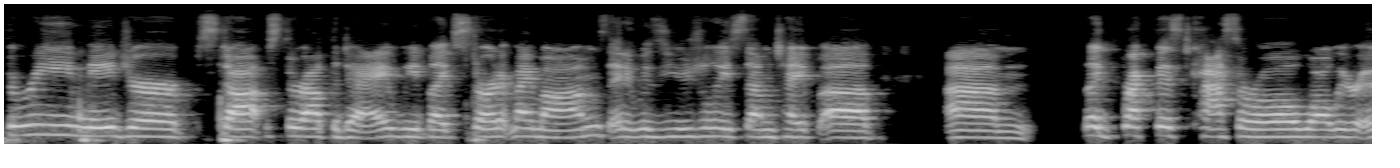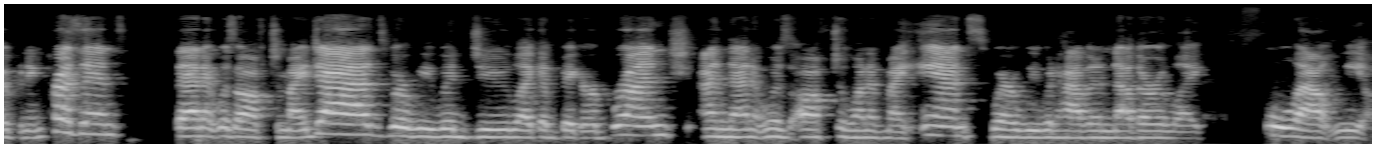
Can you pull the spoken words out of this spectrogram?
three major stops throughout the day. We'd like start at my mom's, and it was usually some type of um, like breakfast casserole while we were opening presents. Then it was off to my dad's where we would do like a bigger brunch. And then it was off to one of my aunts where we would have another like full out meal.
